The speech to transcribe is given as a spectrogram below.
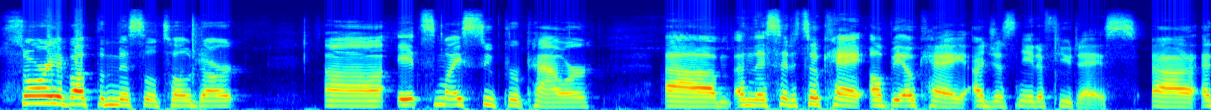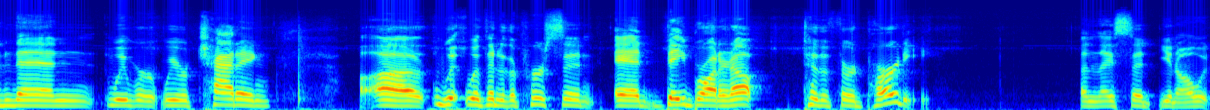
sorry about the mistletoe dart. Uh, it's my superpower. Um, and they said, it's okay. I'll be okay. I just need a few days. Uh, and then we were, we were chatting uh, with, with another person, and they brought it up to the third party. And they said, you know,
